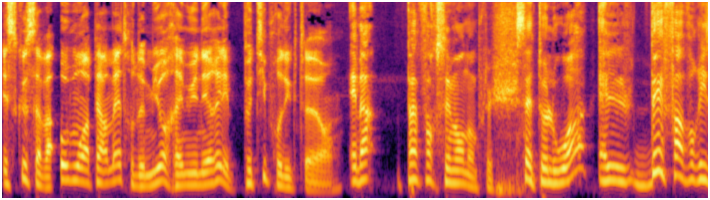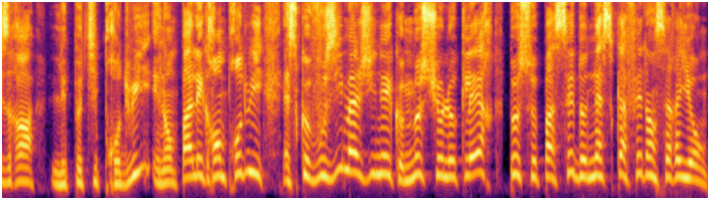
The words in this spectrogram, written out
Est-ce que ça va au moins permettre de mieux rémunérer les petits producteurs? Eh ben, pas forcément non plus. Cette loi, elle défavorisera les petits produits et non pas les grands produits. Est-ce que vous imaginez que Monsieur Leclerc peut se passer de Nescafé dans ses rayons?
